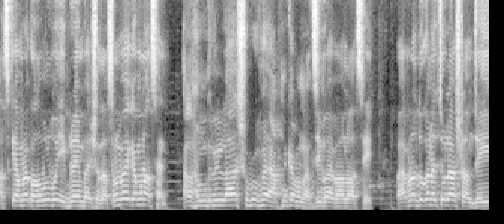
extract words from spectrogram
আজকে আমরা কথা বলব ইব্রাহিম ভাইয়ের সাথে। আসসালাম ভাই কেমন আছেন? আলহামদুলিল্লাহ শুভ ভাই আপনি কেমন আছেন? জি ভাই ভালো আছি। ভাই আপনার দোকানে চলে আসলাম যে এই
